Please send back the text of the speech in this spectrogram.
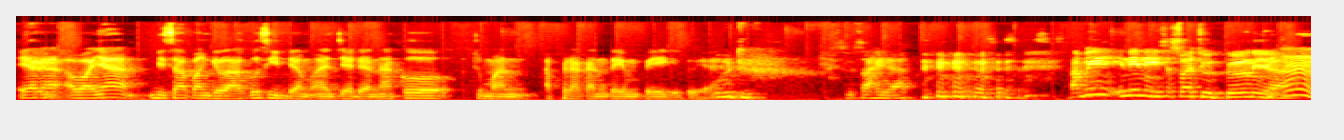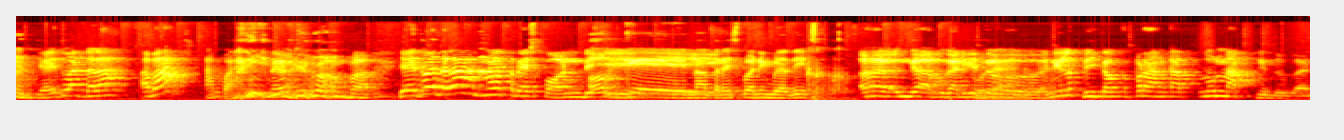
Ya awalnya bisa panggil aku Sidam aja dan aku cuman abrakan tempe gitu ya. Waduh susah ya Tapi ini nih sesuai judul nih ya Hmm. Yaitu adalah apa? Apa? Apa? Yaitu adalah not responding Oke, not responding berarti Eh, enggak, bukan gitu. Bukan. Ini lebih ke perangkat lunak gitu kan.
